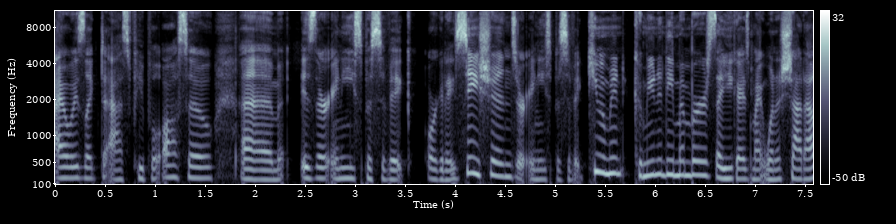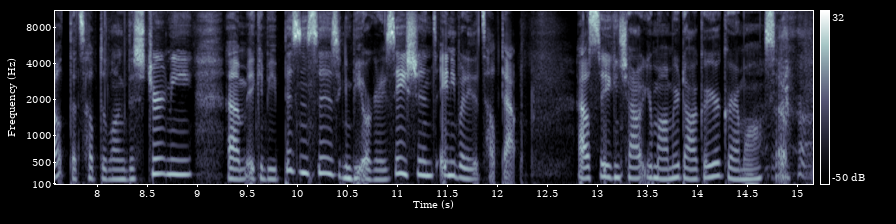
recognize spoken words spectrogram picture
I always like to ask people also um, is there any specific organizations or any specific community, community members that you guys might want to shout out that's helped along this journey? Um, it can be businesses, it can be organizations, anybody that's helped out. Also, you can shout out your mom, your dog, or your grandma. So, Oh,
